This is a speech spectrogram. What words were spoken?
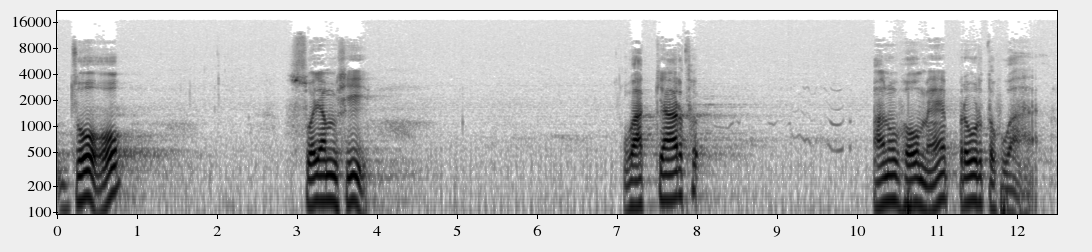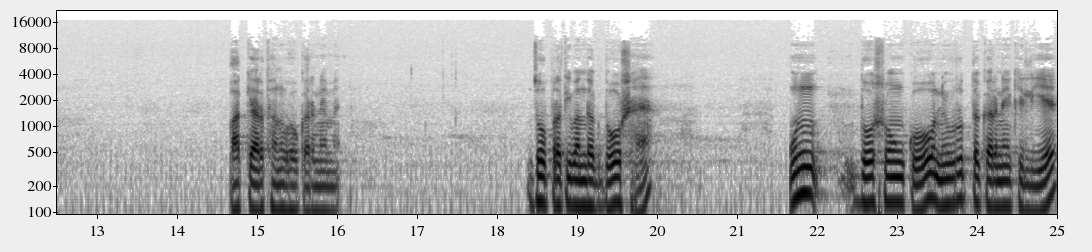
जो स्वयं ही वाक्यार्थ अनुभव में प्रवृत्त हुआ है, वाक्यार्थ अनुभव करने में। जो प्रतिबंधक दोष हैं, उन दोषों को निवृत्त करने के लिए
